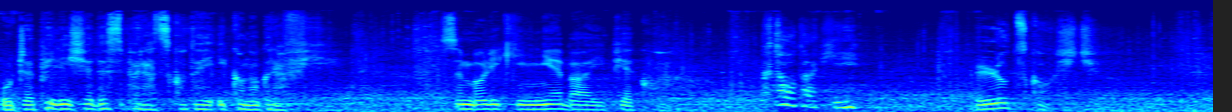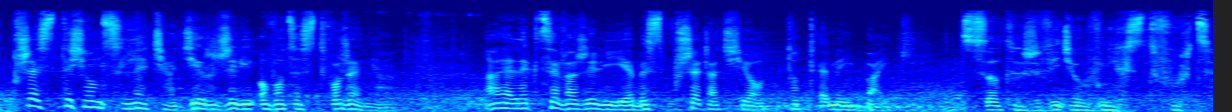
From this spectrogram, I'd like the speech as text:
Uczepili się desperacko tej ikonografii. Symboliki nieba i piekła. kto taki? Ludzkość. Przez tysiąclecia dzierżyli owoce stworzenia, ale lekceważyli je, by sprzeczać się o totemy i bajki. Co też widział w nich Stwórca?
